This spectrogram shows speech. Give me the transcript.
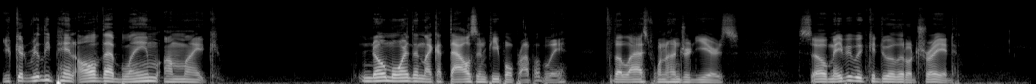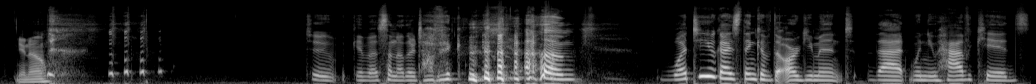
you could really pin all of that blame on like no more than like a thousand people probably for the last 100 years. So maybe we could do a little trade. You know? to give us another topic. um, what do you guys think of the argument that when you have kids,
